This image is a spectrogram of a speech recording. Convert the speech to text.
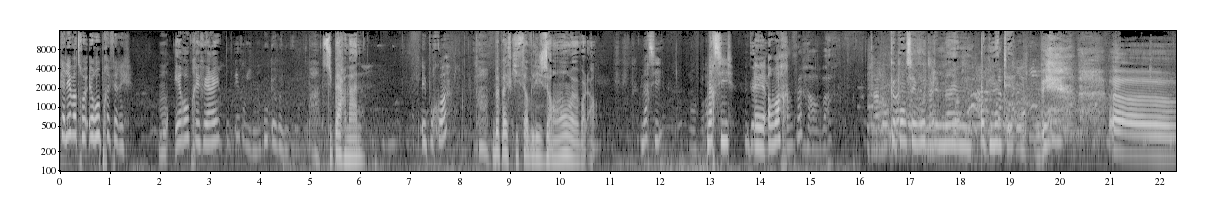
quel est votre héros préféré? Mon héros préféré? Héroïne. Ou héroïne. Superman. Et pourquoi? Ben parce qu'il sauve les gens, euh, voilà. Merci. Merci. Et au revoir. Au revoir. Que pensez-vous de l'humain augmenté? Euh,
